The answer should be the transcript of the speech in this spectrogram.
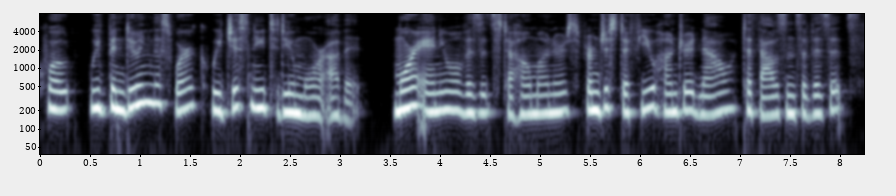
Quote, We've been doing this work, we just need to do more of it. More annual visits to homeowners, from just a few hundred now to thousands of visits,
